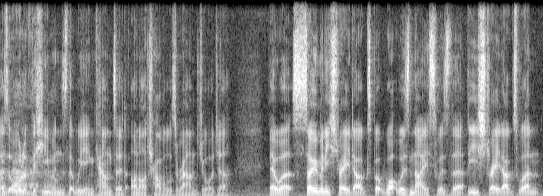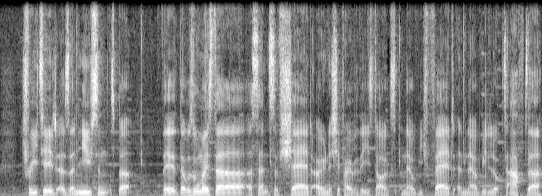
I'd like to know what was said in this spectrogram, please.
as all of the humans that we encountered on our travels around Georgia. There were so many stray dogs, but what was nice was that these stray dogs weren't treated as a nuisance, but they, there was almost a, a sense of shared ownership over these dogs, and they would be fed, and they would be looked after,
